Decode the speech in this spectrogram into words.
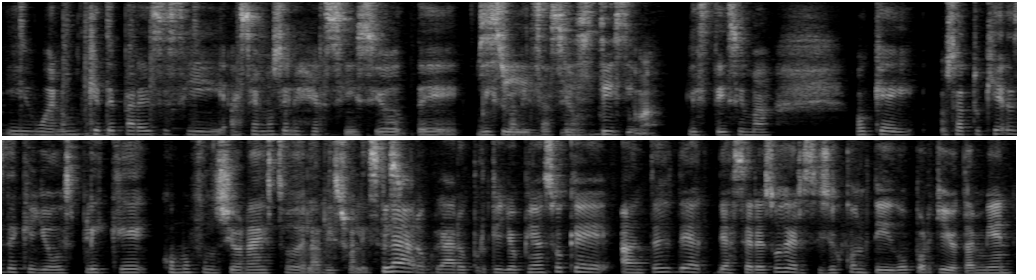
Y bueno, ¿qué te parece si hacemos el ejercicio de visualización? listísima. Listísima. Ok, o sea, tú quieres de que yo explique cómo funciona esto de la visualización. Claro, claro, porque yo pienso que antes de, de hacer esos ejercicios contigo, porque yo también,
